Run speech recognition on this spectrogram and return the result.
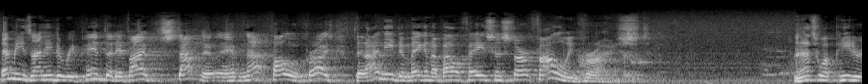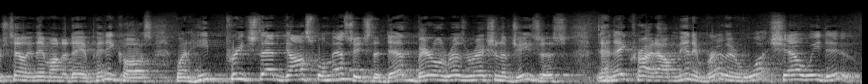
That means I need to repent that if I've stopped, have not followed Christ, that I need to make an about face and start following Christ. And that's what Peter is telling them on the day of Pentecost when he preached that gospel message, the death, burial, and resurrection of Jesus. And they cried out, Men and brethren, what shall we do?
